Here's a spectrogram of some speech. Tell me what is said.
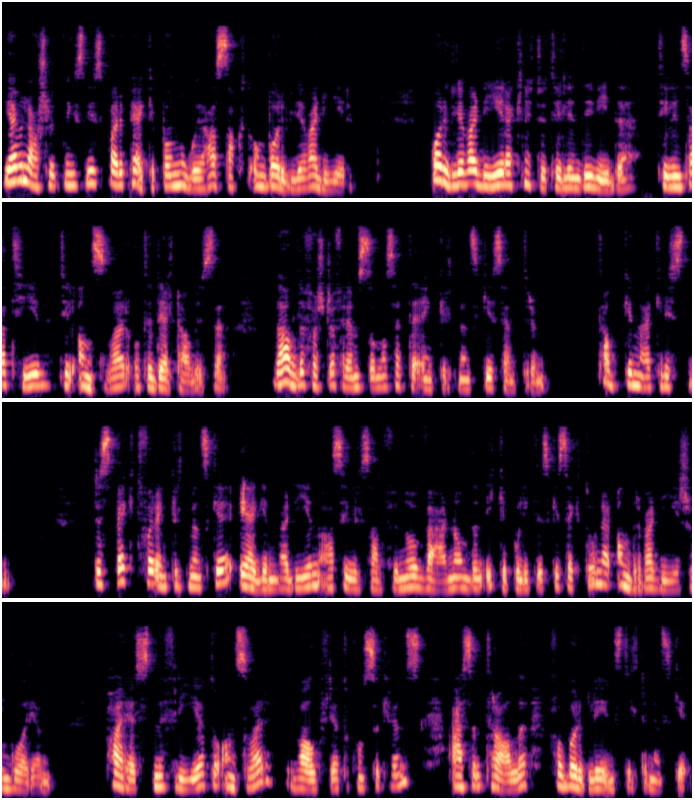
Jeg vil avslutningsvis bare peke på noe jeg har sagt om borgerlige verdier. Borgerlige verdier er knyttet til individet, til initiativ, til ansvar og til deltakelse. Det handler først og fremst om å sette enkeltmennesket i sentrum. Tanken er kristen. Respekt for enkeltmennesket, egenverdien av sivilsamfunnet og vernet om den ikke-politiske sektoren er andre verdier som går igjen. Parhestene frihet og ansvar, valgfrihet og konsekvens er sentrale for borgerlig innstilte mennesker.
